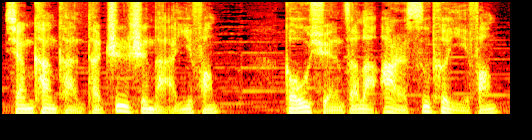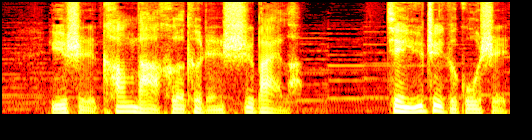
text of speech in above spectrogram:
想看看他支持哪一方。狗选择了阿尔斯特一方，于是康纳赫特人失败了。鉴于这个故事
